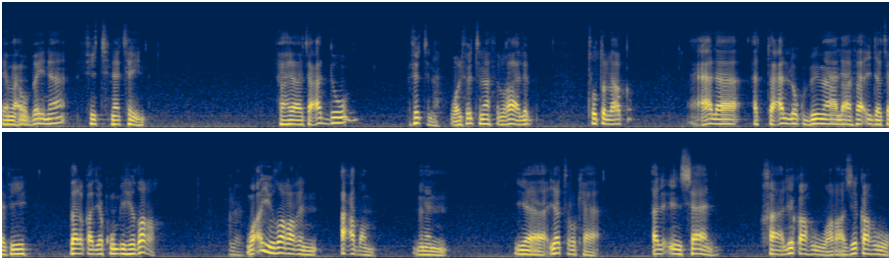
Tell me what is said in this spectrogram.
جمعوا بين فتنتين. فهي تعد فتنة والفتنة في الغالب تطلق على التعلق بما لا فائدة فيه بل قد يكون به ضرر. وأي ضرر أعظم من أن يترك الإنسان خالقه ورازقه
